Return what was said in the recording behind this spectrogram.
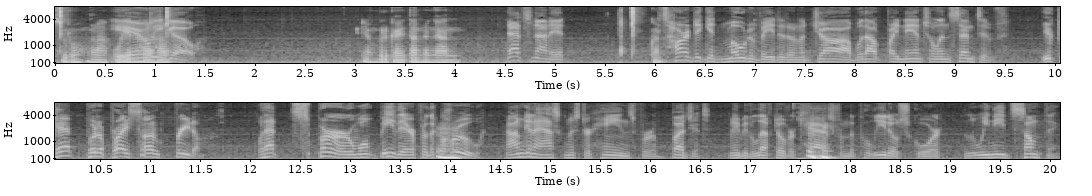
Suruh ngelakuin Here we hal-hal go. yang berkaitan dengan That's not it. Bukan. It's hard to get motivated on a job without financial incentive. You can't put a price on freedom. Well, that spur won't be there for the Mm-hmm. crew. Now, I'm gonna ask Mr. Haynes for a budget. Maybe the leftover cash from the Polito score. We need something.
